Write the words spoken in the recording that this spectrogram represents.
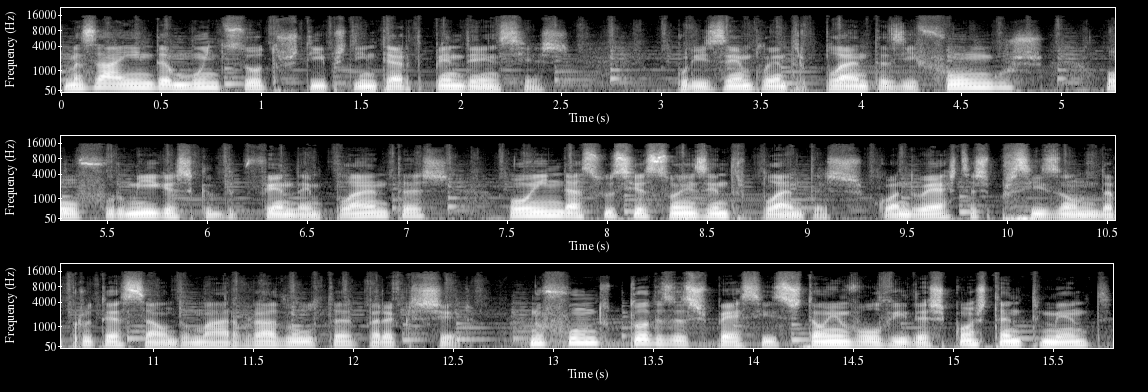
Mas há ainda muitos outros tipos de interdependências, por exemplo, entre plantas e fungos, ou formigas que defendem plantas, ou ainda associações entre plantas, quando estas precisam da proteção de uma árvore adulta para crescer. No fundo, todas as espécies estão envolvidas constantemente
